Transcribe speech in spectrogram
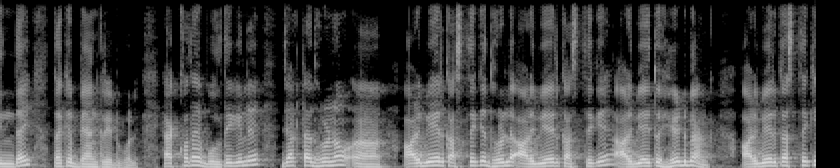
ঋণ দেয়, তাকে ব্যাঙ্ক রেট বলে। এক কথায় বলতে গেলে, যে একটা ধরে নাও আরবিআইয়ের কাছ থেকে ধরলে আরবিআইয়ের কাছ থেকে আরবিআই তো হেড ব্যাংক আরবিআইয়ের কাছ থেকে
